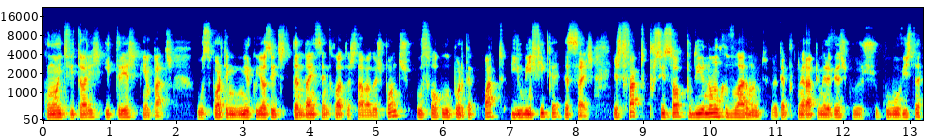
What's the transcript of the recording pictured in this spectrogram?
com 8 vitórias e 3 empates. O Sporting de Mirko também sem derrota estava a dois pontos, o Futebol Clube Porto a 4 e o Benfica a 6. Este facto por si só podia não revelar muito, até porque não era a primeira vez que, os, que o Boa Vista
